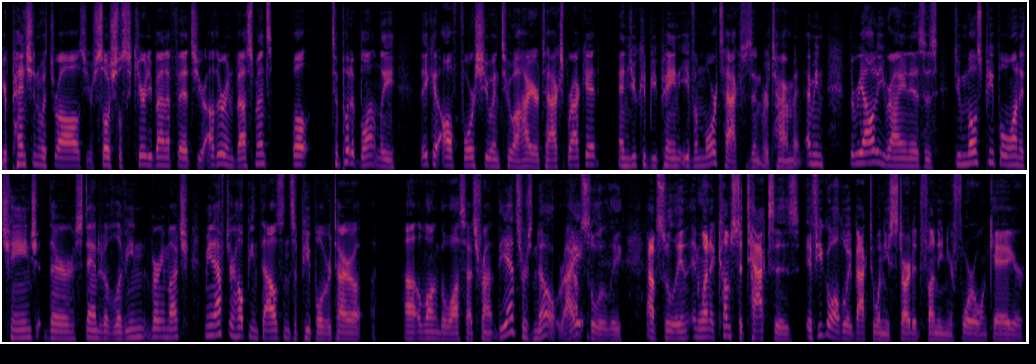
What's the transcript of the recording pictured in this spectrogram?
your pension withdrawals, your social security benefits, your other investments, well, to put it bluntly, they could all force you into a higher tax bracket and you could be paying even more taxes in retirement. I mean, the reality, Ryan, is is do most people want to change their standard of living very much? I mean, after helping thousands of people retire uh, along the Wasatch Front, the answer is no, right? Absolutely, absolutely. And, and when it comes to taxes, if you go all the way back to when you started funding your 401k or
